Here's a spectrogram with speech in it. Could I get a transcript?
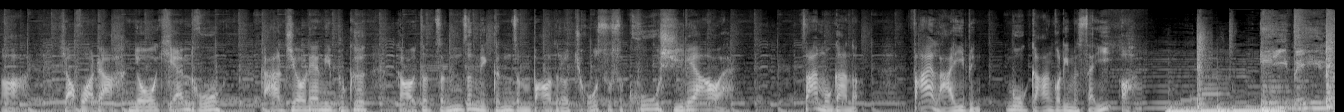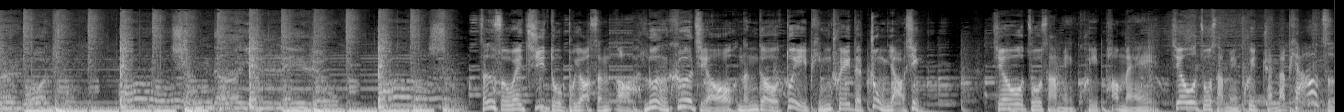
啊，小伙子，有前途。这酒量你不去搞一个真正的工程包的了，确实是可惜了啊！再莫讲了，再来一瓶，我干过你们随意啊！正所谓技多不压身啊，论喝酒能够对瓶吹的重要性，酒桌上面可以泡妹，酒桌上面可以赚到票子，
